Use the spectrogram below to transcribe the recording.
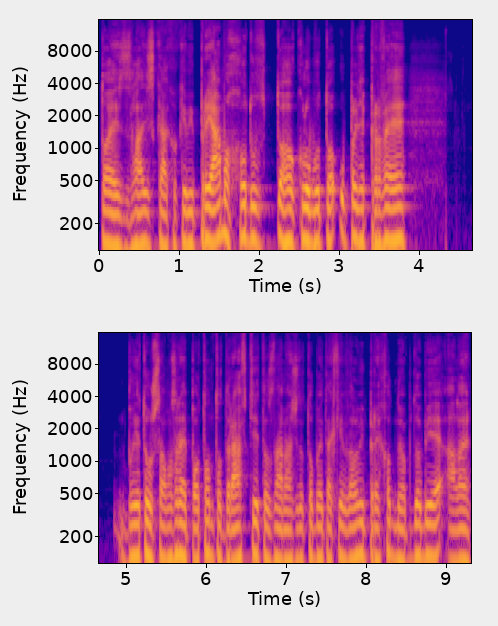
to je z hľadiska ako keby priamo chodu toho klubu to úplne prvé. Bude to už samozrejme po tomto drafte, to znamená, že toto bude také veľmi prechodné obdobie, ale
